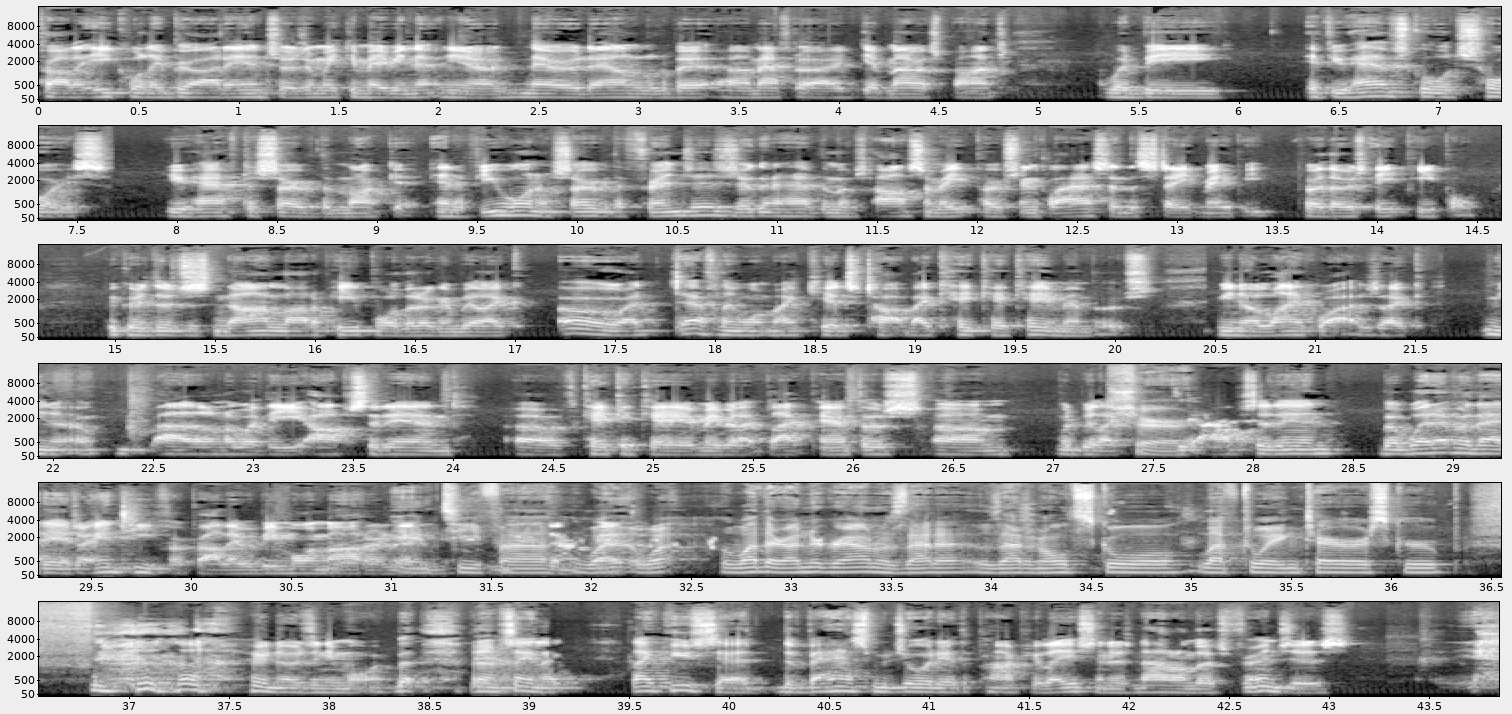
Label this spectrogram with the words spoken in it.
probably equally broad answers, and we can maybe you know narrow down a little bit um, after I give my response, would be if you have school choice, you have to serve the market, and if you want to serve the fringes, you're going to have the most awesome eight person class in the state, maybe for those eight people. Because there's just not a lot of people that are going to be like, oh, I definitely want my kids taught by KKK members. You know, likewise, like you know, I don't know what the opposite end of KKK, maybe like Black Panthers, um, would be like sure. the opposite end. But whatever that is, or Antifa probably would be more modern. Antifa, than, than what, what, Weather Underground was that a was that an old school left wing terrorist group? Who knows anymore? But but yeah. I'm saying like like you said, the vast majority of the population is not on those fringes.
